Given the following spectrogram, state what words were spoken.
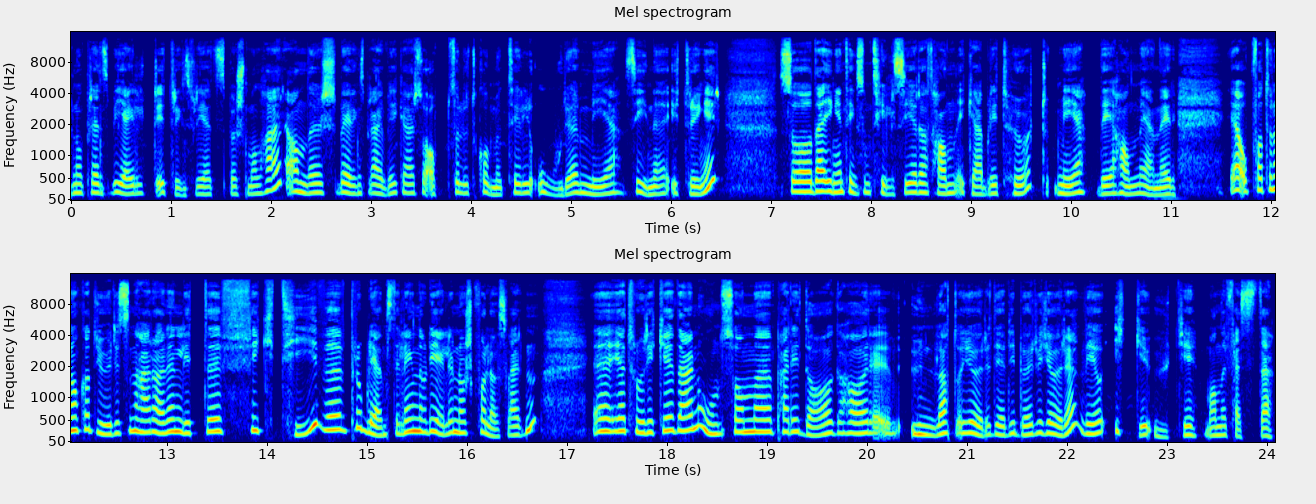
noe prinsipielt ytringsfrihetsspørsmål her. Anders Berings Breivik er så absolutt kommet til orde med sine ytringer. Så det er ingenting som tilsier at han ikke er blitt hørt med det han mener. Jeg oppfatter nok at Juritzen her har en litt eh, fiktiv eh, problemstilling når det gjelder norsk forlagsverden. Eh, jeg tror ikke det er noen som per i dag har unnlatt å gjøre det de bør gjøre ved å ikke utgi manifestet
